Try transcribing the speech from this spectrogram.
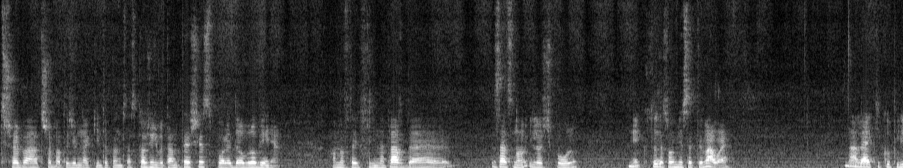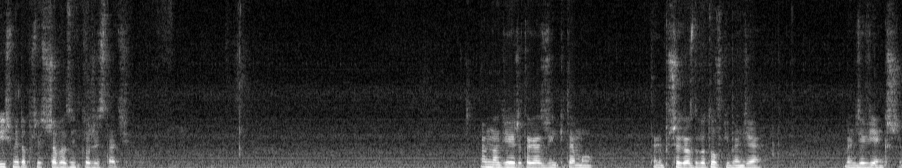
Trzeba, trzeba te ziemniaki do końca skosić, bo tam też jest pole do obrobienia. Mamy w tej chwili naprawdę zacną ilość pól. Niektóre są niestety małe, no ale jak je kupiliśmy, to przecież trzeba z nich korzystać. Mam nadzieję, że teraz dzięki temu ten przyrost gotówki będzie, będzie większy.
